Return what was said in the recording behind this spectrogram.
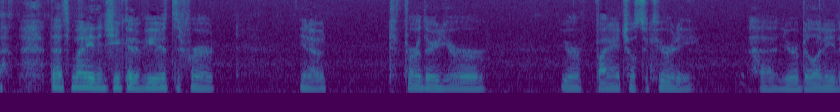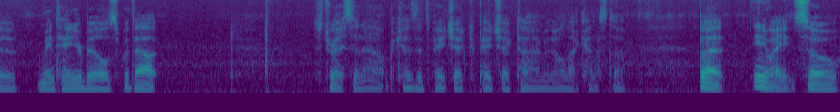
that's money that you could have used for you know to further your your financial security, uh, your ability to maintain your bills without stressing out because it's paycheck to paycheck time and all that kind of stuff. But anyway, so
